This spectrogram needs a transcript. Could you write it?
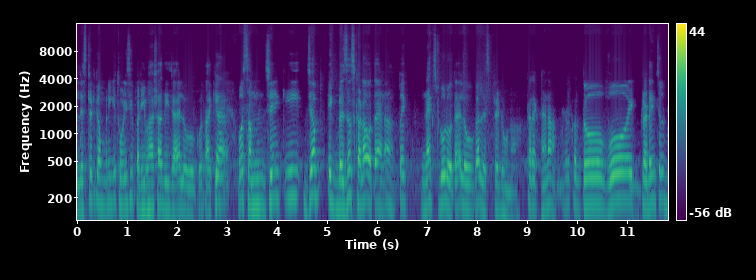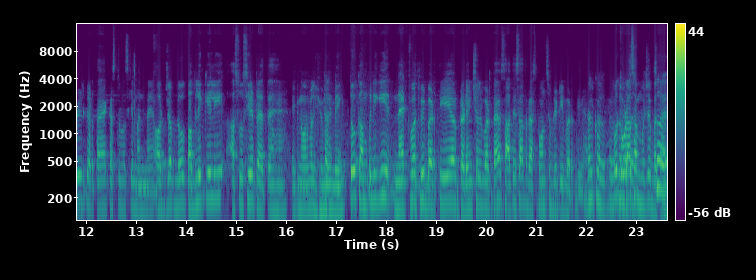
लिस्टेड कंपनी की थोड़ी सी परिभाषा दी जाए लोगों को ताकि वो समझें कि जब एक बिज़नेस खड़ा होता है ना तो एक नेक्स्ट गोल होता है लोगों का लिस्टेड होना। करेक्ट है ना? बिल्कुल। तो वो एक क्रेडेंशियल बिल्ड करता है कस्टमर्स के मन में और जब लोग पब्लिकली एसोसिएट रहते हैं एक नॉर्मल ह्यूमन. बीइंग तो कंपनी की नेटवर्थ भी बढ़ती है और क्रेडेंशियल बढ़ता है साथ ही साथ रेस्पॉन्सिबिलिटी बढ़ती है। बिल्कुल वो बिल्कुल थोड़ा सा मुझे बताया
